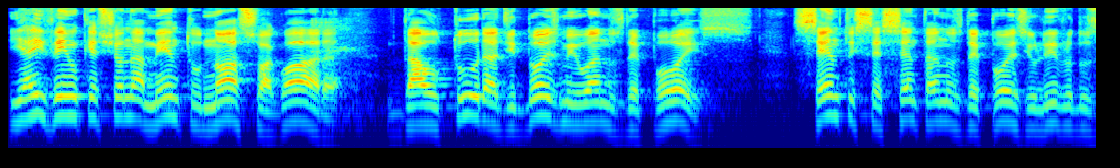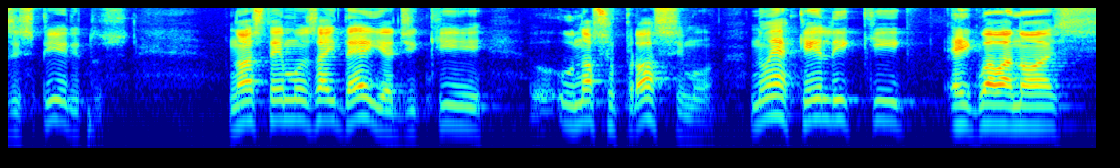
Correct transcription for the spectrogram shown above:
E aí vem o questionamento nosso agora, da altura de dois mil anos depois, 160 anos depois de Livro dos Espíritos, nós temos a ideia de que o nosso próximo não é aquele que é igual a nós,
